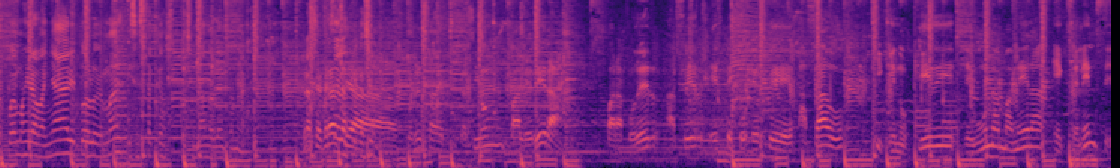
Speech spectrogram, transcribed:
nos podemos ir a bañar y todo lo demás y se está co cocinando lentamente. Gracias, Esa es la gracias por esa explicación valedera para poder hacer este, este asado y que nos quede de una manera excelente.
